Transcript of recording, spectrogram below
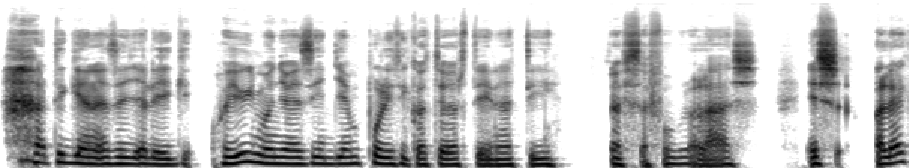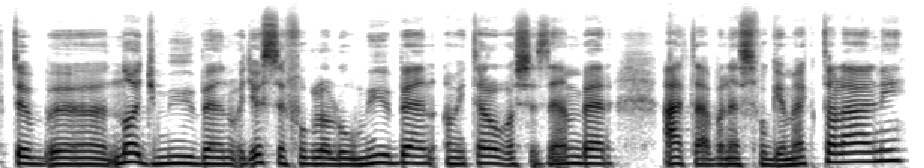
Hát igen, ez egy elég, hogy úgy mondja, ez egy ilyen politika történeti összefoglalás. És a legtöbb ö, nagy műben, vagy összefoglaló műben, amit elolvas az ember, általában ezt fogja megtalálni,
